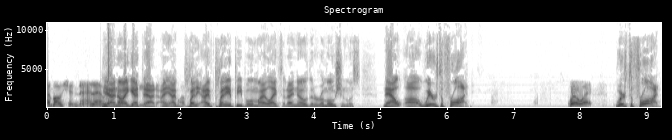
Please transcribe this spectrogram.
emotion. And yeah, no, I get that. I, I have plenty. I have plenty of people in my life that I know that are emotionless. Now, uh, where's the fraud? Well, what? Where's the fraud?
